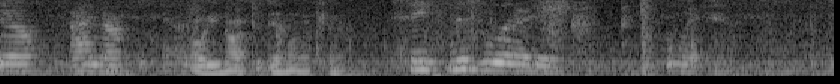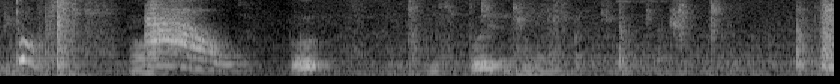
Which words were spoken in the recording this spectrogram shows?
No, I knocked it down. Oh, you knocked it down? Okay. See, this is what I did. Wait. Oh. Ow! Oop. You split it in half.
